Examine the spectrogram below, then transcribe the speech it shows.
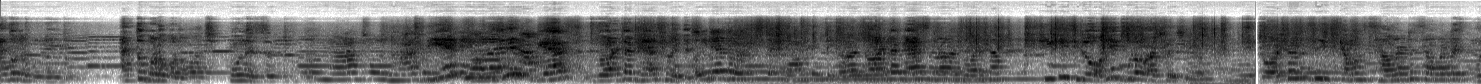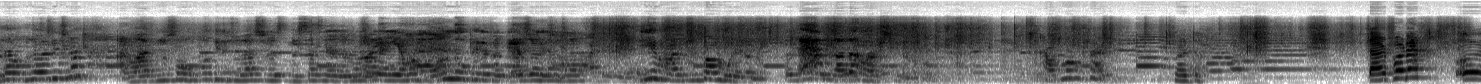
এতটা পর্যন্ত এত বড় বড় মাছ মাছ দিয়ে? গ্যাস জলটা গ্যাস হয়ে গেছে। জলটা গ্যাস না জলটা ঠিকই ছিল অনেকগুলো মাছ হয়েছিল। জলটা না সেই কেমন শ্যাওলাটা শ্যাওলাটা ঘোলা ঘোলা হয়ে গেছিল আর মাছগুলো সব উপর দিকে চলে আসছিল নিঃশ্বাস নেওয়া গেল জলটা কেমন বন্ধ উঠে গেছিল গ্যাস হয়ে গেছিল দিয়ে মাছগুলো সব মরে গেল। এক গাদা মাছ ছিল কোথায় তারপরে ওই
